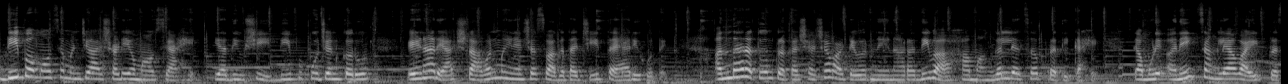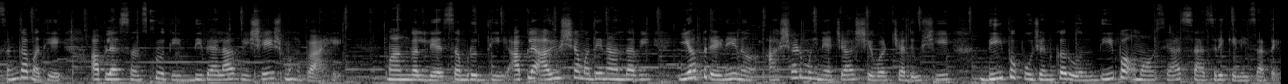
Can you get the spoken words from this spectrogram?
दीप अमावस्या म्हणजे आषाढी अमावस्या आहे. या दिवशी दीपपूजन करून येणाऱ्या श्रावण महिन्याच्या स्वागताची तयारी होते. अंधारातून प्रकाशाच्या वाटेवर नेणारा दिवा हा मांगल्याचं प्रतीक आहे. त्यामुळे अनेक चांगल्या वाईट प्रसंगामध्ये आपल्या संस्कृतीत दिव्याला विशेष महत्त्व आहे. मांगल्य समृद्धी आपल्या आयुष्यामध्ये नांदावी या प्रेरणेनं आषाढ महिन्याच्या शेवटच्या दिवशी दीपपूजन करून दीप अमावस्या साजरी केली जाते.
